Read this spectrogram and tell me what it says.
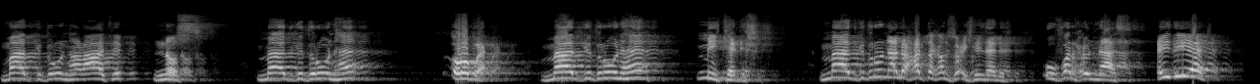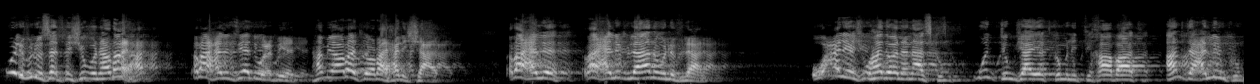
ما تقدرونها راتب نص. ما تقدرونها ربع. ما تقدرونها مئة ألف ما تقدرونها لو حتى خمسة وعشرين ألف. وفرحوا الناس. عيدية. والفلوس أنت تشوفونها رايحة. رايحة لزياد وعبيد. هم يا ريت لو رايحة للشعب. رايحة رايحة لفلان ولفلان. وعليش؟ وهذول ناسكم. وأنتم جايتكم الانتخابات. أنا أعلمكم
